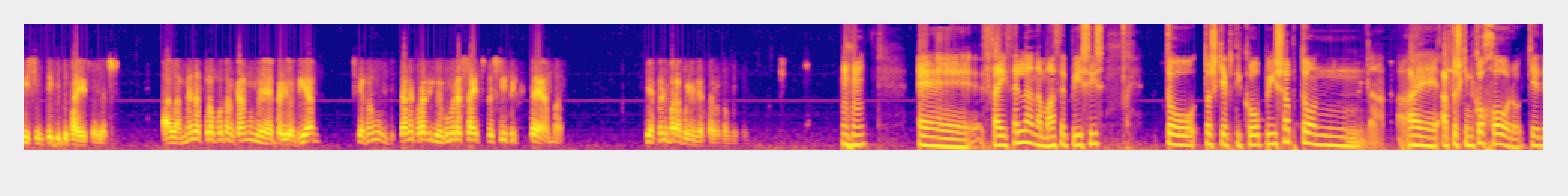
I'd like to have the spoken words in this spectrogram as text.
τη συνθήκη που θα ήθελες. Αλλά με έναν τρόπο, όταν κάνουμε περιοδία, σχεδόν κάθε φορά δημιουργούμε ένα site specific θέαμα. Και αυτό είναι πάρα πολύ ενδιαφέρον νομίζω. Ε, θα ήθελα να μάθω επίσης το, το σκεπτικό πίσω από, τον, ε, από το σκηνικό χώρο και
